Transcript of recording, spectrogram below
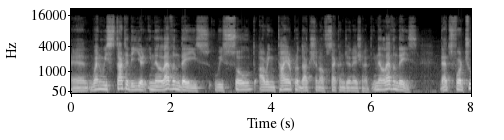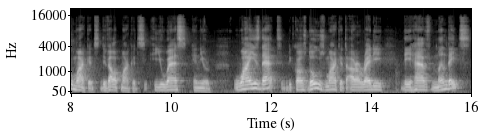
and when we started the year, in 11 days, we sold our entire production of second generation. In 11 days. That's for two markets, developed markets, US and Europe. Why is that? Because those markets are already, they have mandates.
